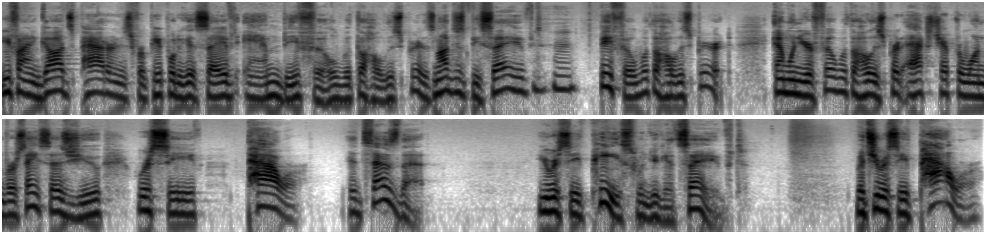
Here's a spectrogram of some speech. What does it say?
you find God's pattern is for people to get saved and be filled with the Holy Spirit. It's not just be saved, mm-hmm. be filled with the Holy Spirit. And when you're filled with the Holy Spirit, Acts chapter 1, verse 8 says you receive power. It says that. You receive peace when you get saved, but you receive power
